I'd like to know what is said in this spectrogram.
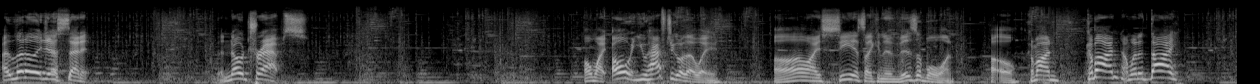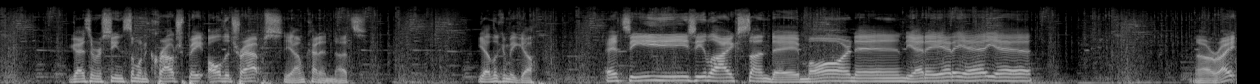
I literally just said it. No traps. Oh my, oh, you have to go that way. Oh, I see, it's like an invisible one. Uh-oh, come on, come on, I'm gonna die. You guys ever seen someone crouch bait all the traps? Yeah, I'm kind of nuts. Yeah, look at me go. It's easy like Sunday morning, yeah, yeah, yeah, yeah. All right,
